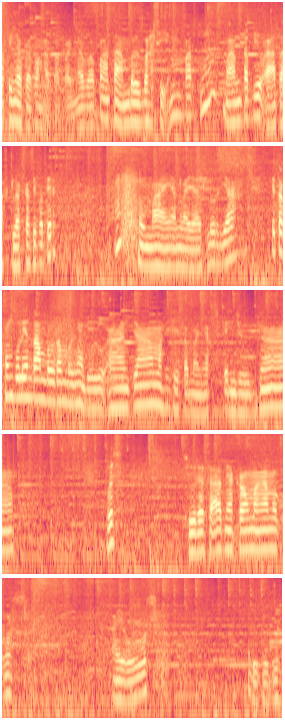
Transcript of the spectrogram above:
Tapi nggak apa-apa nggak apa-apa nggak apa-apa. Tambel basi empat hmm, mantap yuk. Atas gelas kasih petir. Hmm, lumayan lah ya seluruh ya. Kita kumpulin tambel-tambelnya dulu aja. Masih sisa banyak spin juga. Bos sudah saatnya kau mengamuk us ayo. Aduh duduk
